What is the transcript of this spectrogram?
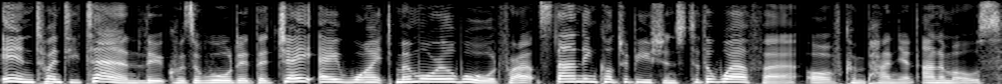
In 2010, Luke was awarded the J.A. Wight Memorial Award for outstanding contributions to the welfare of companion animals.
